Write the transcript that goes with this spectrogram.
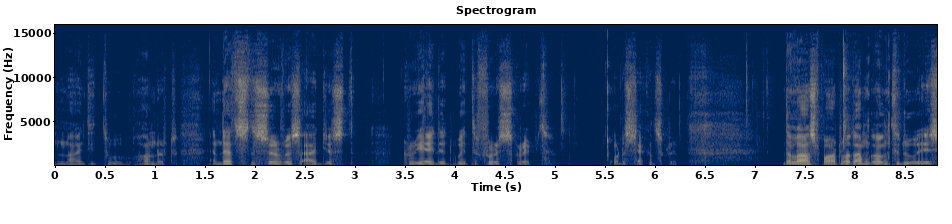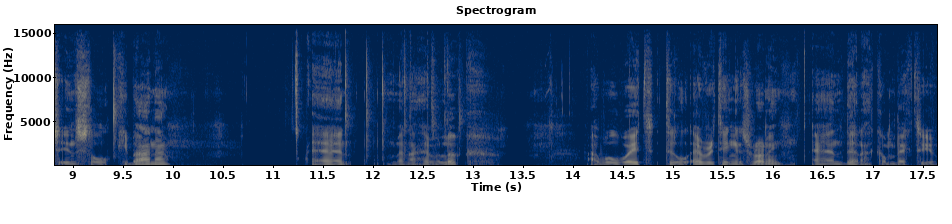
9200 and that's the service I just created with the first script or the second script. The last part what I'm going to do is install Kibana and when I have a look I will wait till everything is running and then I come back to you.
